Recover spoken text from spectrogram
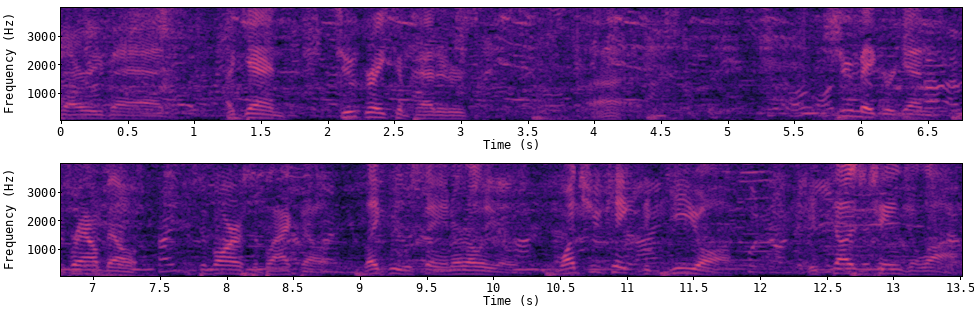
Very bad. Again, two great competitors. Uh, Shoemaker again, brown belt. Tavares a black belt. Like we were saying earlier, once you take the gi off, it does change a lot.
